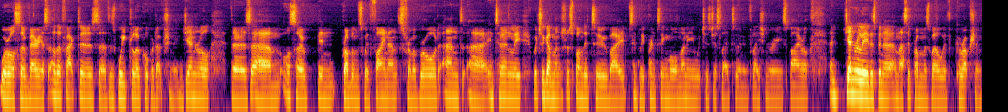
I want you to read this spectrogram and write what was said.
were also various other factors. Uh, there's weak local production in general. There's um, also been problems with finance from abroad and uh, internally, which the government's responded to by simply printing more money, which has just led to an inflationary spiral. And generally, there's been a, a massive problem as well with corruption.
